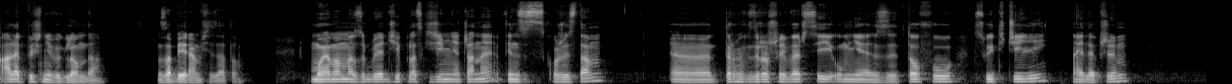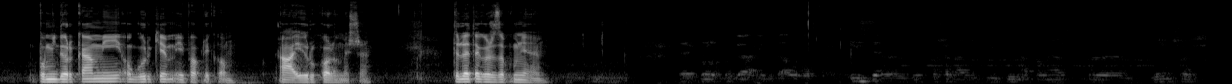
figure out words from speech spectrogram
Ale pysznie wygląda. Zabieram się za to. Moja mama zrobiła dzisiaj placki ziemniaczane, więc skorzystam. E, trochę w zdrowszej wersji u mnie z tofu, sweet chili, najlepszym. Pomidorkami, ogórkiem i papryką. A, i rukolą jeszcze. Tyle tego, że zapomniałem. być w posiadaniu piłki, natomiast e, większość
